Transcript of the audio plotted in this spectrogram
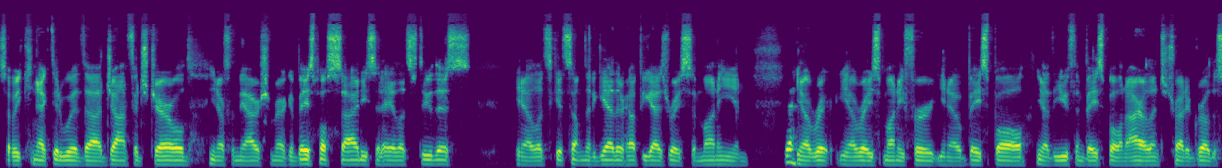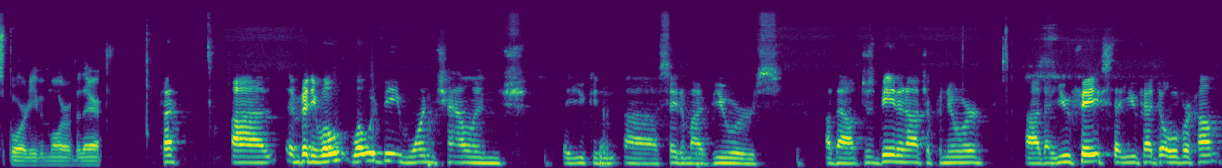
so we connected with uh, John Fitzgerald, you know, from the Irish American Baseball Society. Said, "Hey, let's do this. You know, let's get something together, help you guys raise some money, and yeah. you know, ra- you know, raise money for you know baseball, you know, the youth in baseball in Ireland to try to grow the sport even more over there." Okay. Uh, and Vinnie, what what would be one challenge that you can uh, say to my viewers about just being an entrepreneur uh, that you face that you've had to overcome?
